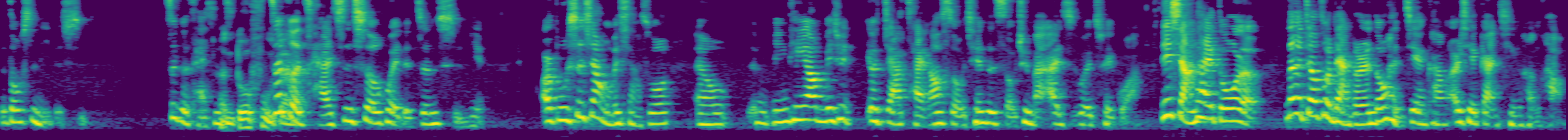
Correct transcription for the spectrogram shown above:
这都是你的事，这个才是很多负担，这个才是社会的真实面，而不是像我们想说，呃，明天要没去又加菜，然后手牵着手去买爱之味脆瓜，你想太多了。那个叫做两个人都很健康，而且感情很好，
